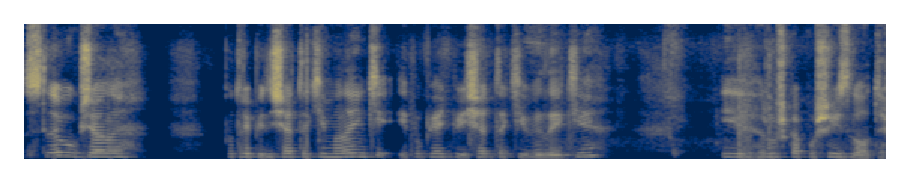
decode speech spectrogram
Сливок взяли по 3,50 такі маленькі і по 5,50 такі великі. І грушка по 6 злотих.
